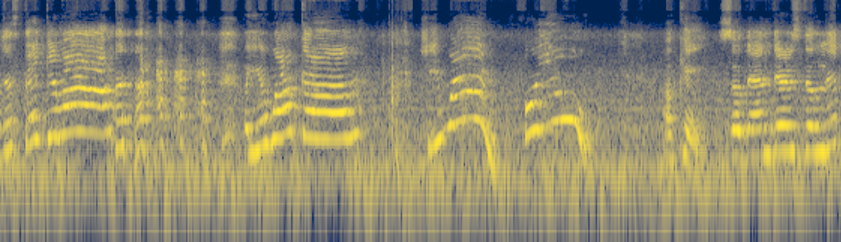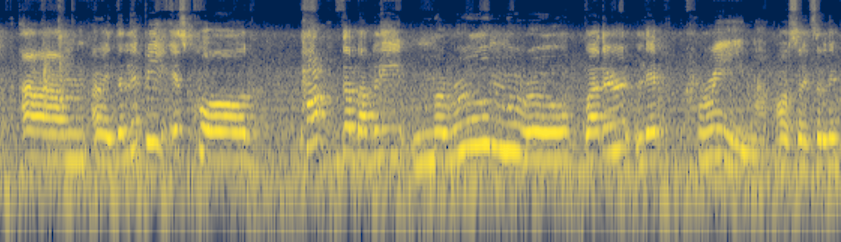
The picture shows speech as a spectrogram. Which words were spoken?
just thank your mom. but you're welcome. She won for you. Okay, so then there's the lip. Um, all right, the lippy is called Pop the Bubbly Maru Maru Butter Lip Cream. Oh, so it's a lip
